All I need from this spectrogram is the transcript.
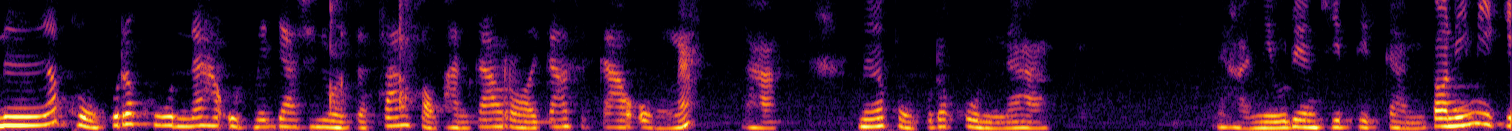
เนื้อผงพุทธคุณนะคะ อุดเม็ดยาชนวนจะสร้าง 2,999 องค์นะนะคะ เนื้อผงพุทธคุณนะคะนะคะนิ้วเรียงชิดติดกัน ตอนนี้มีเก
